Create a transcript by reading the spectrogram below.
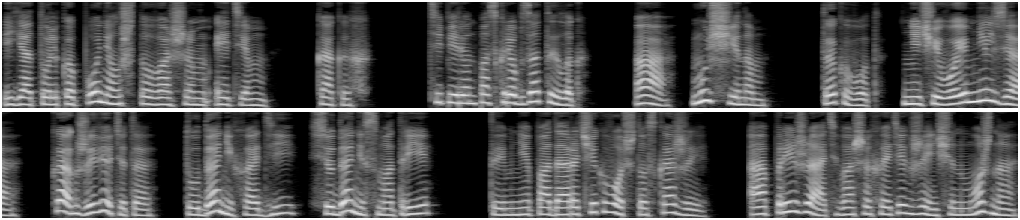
я только понял, что вашим этим... Как их? Теперь он поскреб затылок. А, мужчинам. Так вот, ничего им нельзя. Как живете-то? Туда не ходи, сюда не смотри. Ты мне подарочек вот что скажи. А прижать ваших этих женщин можно?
